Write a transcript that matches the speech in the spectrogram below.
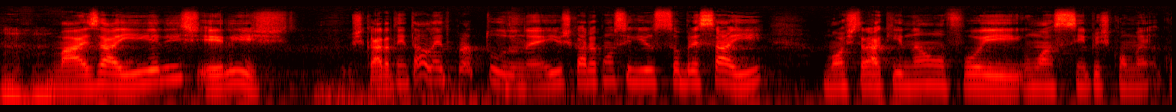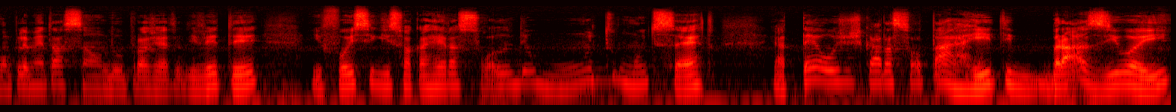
Uhum. Mas aí eles, eles os caras têm talento para tudo, né? E os caras conseguiram sobressair, mostrar que não foi uma simples complementação do projeto de VT e foi seguir sua carreira solo e deu muito, muito certo. E até hoje os caras soltam hit Brasil aí,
